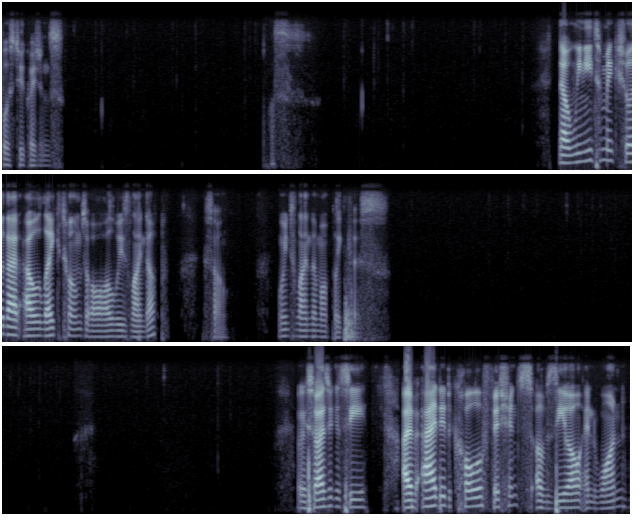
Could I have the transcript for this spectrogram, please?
first two equations. Plus Now we need to make sure that our like terms are always lined up. So I'm going to line them up like this. Okay, so as you can see, I've added coefficients of 0 and 1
